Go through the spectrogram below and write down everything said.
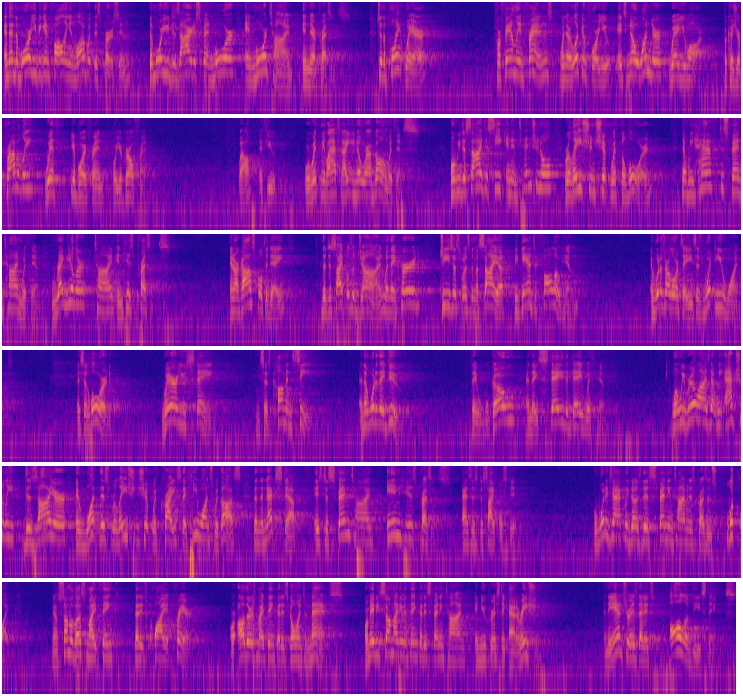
And then the more you begin falling in love with this person, the more you desire to spend more and more time in their presence. To the point where, for family and friends, when they're looking for you, it's no wonder where you are, because you're probably with your boyfriend or your girlfriend. Well, if you were with me last night, you know where I'm going with this. When we decide to seek an intentional relationship with the Lord, then we have to spend time with Him, regular time in His presence. In our gospel today, the disciples of John, when they heard Jesus was the Messiah, began to follow Him. And what does our Lord say? He says, What do you want? They said, Lord, where are you staying? He says, Come and see. And then what do they do? They go and they stay the day with him. When we realize that we actually desire and want this relationship with Christ that He wants with us, then the next step is to spend time in His presence, as His disciples did. But what exactly does this spending time in His presence look like? Now, some of us might think that it's quiet prayer, or others might think that it's going to Mass, or maybe some might even think that it's spending time in Eucharistic adoration. And the answer is that it's all of these things.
